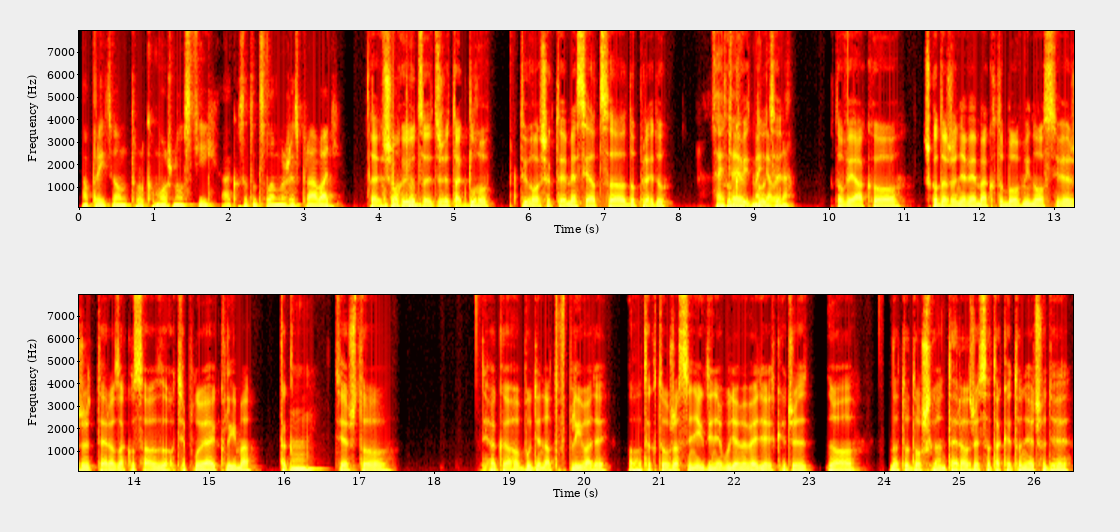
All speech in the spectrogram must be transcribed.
a pritom toľko možností, ako sa to celé môže správať. To je šokujúce, potom... že tak dlho, ty však to je mesiac e, dopredu. Hej, to, to je mega veľa. Kto vie, ako... Škoda, že neviem, ako to bolo v minulosti, vie, že teraz ako sa otepluje aj klíma, tak mm. tiež to nejak bude na to vplývať. Aj. Ale tak to už asi nikdy nebudeme vedieť, keďže no, na to došli len teraz, že sa takéto niečo deje.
